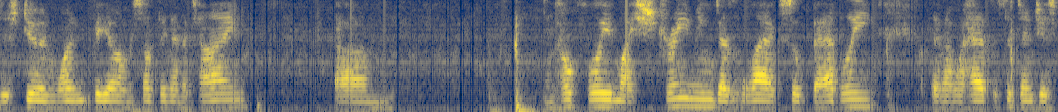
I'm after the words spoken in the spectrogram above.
just doing one video on something at a time. Um, and hopefully my streaming doesn't lag so badly that I would have to sit there and just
